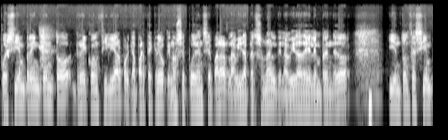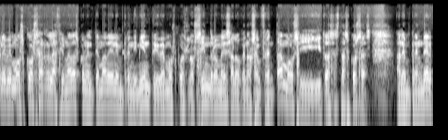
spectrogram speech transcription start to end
pues siempre intento reconciliar, porque aparte creo que no se pueden separar la vida personal de la vida del emprendedor, y entonces siempre vemos cosas relacionadas con el tema del emprendedor y vemos pues los síndromes a los que nos enfrentamos y, todas estas cosas al emprender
